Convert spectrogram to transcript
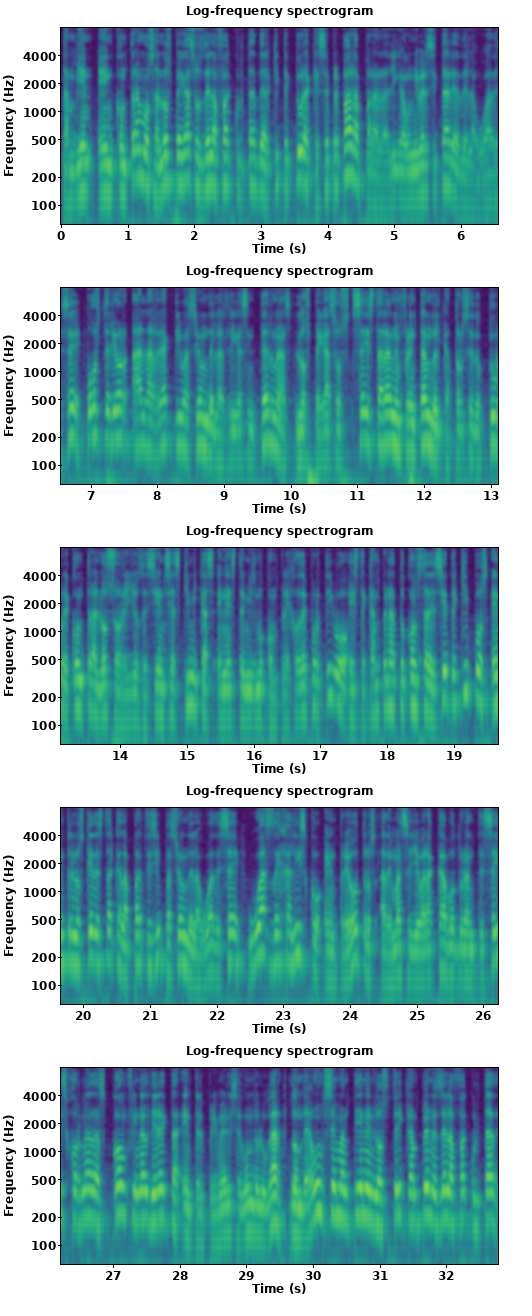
También encontramos a los Pegasos de la Facultad de Arquitectura que se prepara para la Liga Universitaria de la UADC. Posterior a la reactivación de las ligas internas, los Pegasos se estarán enfrentando el 14 de octubre contra los Zorrillos de Ciencias Químicas en este mismo complejo deportivo. Este campeonato consta de siete equipos, entre los que destaca la participación de la UADC, UAS de Jalisco, entre otros. Además se llevará a cabo durante seis jornadas con final directa entre el primero y segundo lugar, donde aún se mantienen los tricampeones de la Facultad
